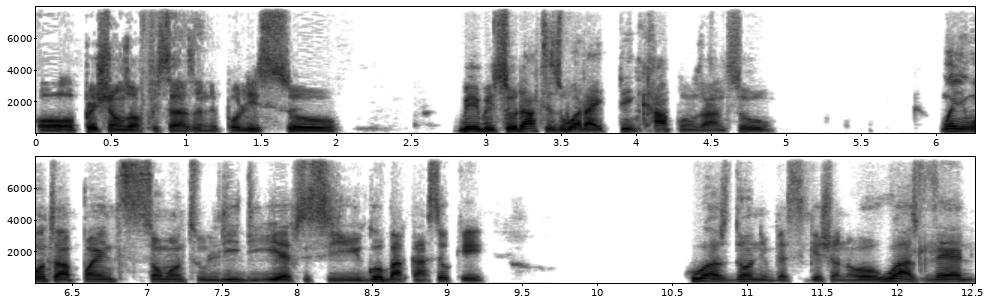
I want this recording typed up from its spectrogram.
or operations officers in the police. So maybe so that is what I think happens. And so when you want to appoint someone to lead the EFCC, you go back and say, okay, who has done investigation or who has led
